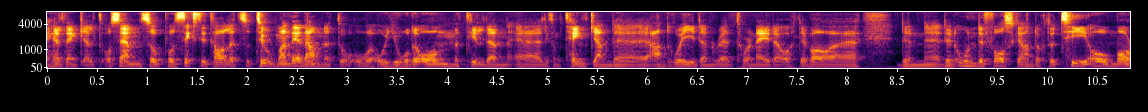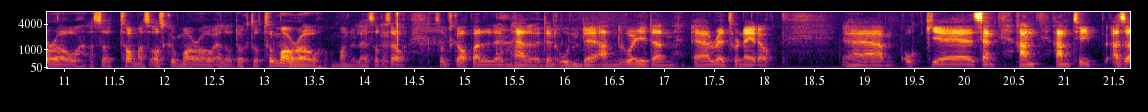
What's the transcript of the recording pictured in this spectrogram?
Helt enkelt. Och sen så på 60-talet så tog man det namnet och, och, och gjorde om till den eh, liksom tänkande androiden Red Tornado. Det var eh, den, den onde forskaren Dr. T.O. Morrow, alltså Thomas Oscar Morrow, eller Dr. Tomorrow, om man nu läser det så, som skapade den här, den onde androiden eh, Red Tornado. Uh, och uh, sen han, han typ, alltså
